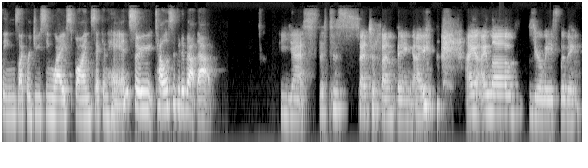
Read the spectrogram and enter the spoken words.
things like reducing waste, buying secondhand. So tell us a bit about that. Yes, this is such a fun thing. I, I, I love zero waste living,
